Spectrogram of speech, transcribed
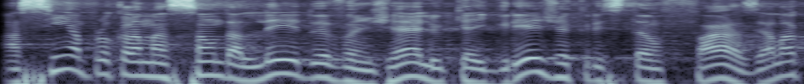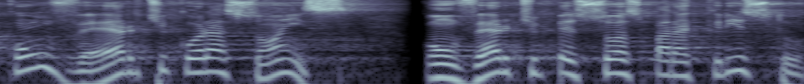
Assim, a proclamação da lei e do evangelho que a igreja cristã faz, ela converte corações, converte pessoas para Cristo,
